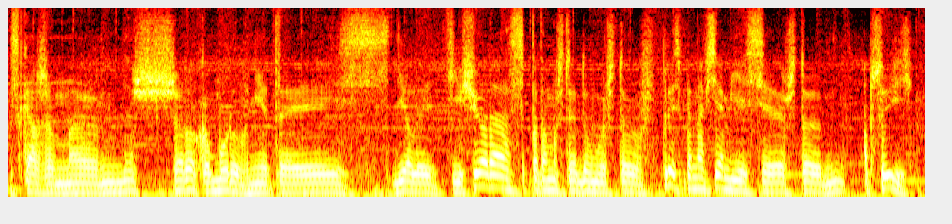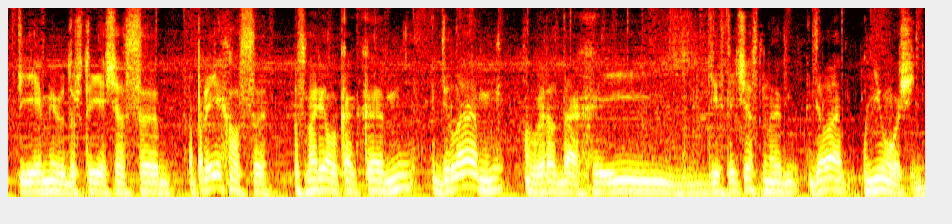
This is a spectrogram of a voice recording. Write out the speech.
скажем, э, широком уровне это сделать еще раз, потому что я думаю, что, в принципе, на всем есть э, что обсудить. Я имею в виду, что я сейчас э, проехался, посмотрел, как дела в городах, и, если честно, дела не очень.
